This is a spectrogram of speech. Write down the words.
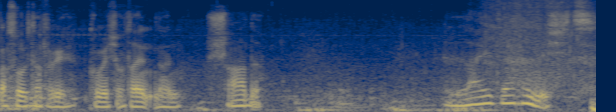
Achso, ich dachte, komme ich auch da hinten rein. Schade. Leider nicht.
